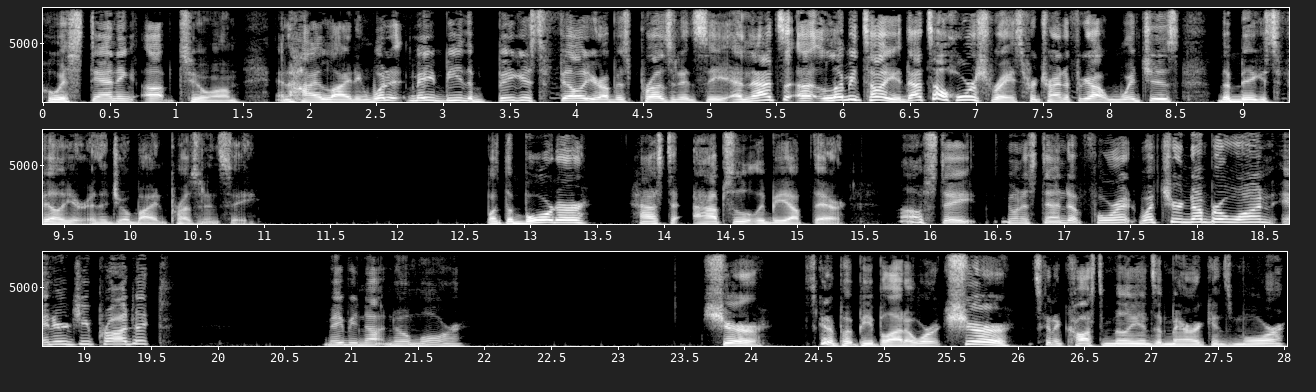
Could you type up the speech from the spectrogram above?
who is standing up to him and highlighting what may be the biggest failure of his presidency. And that's, uh, let me tell you, that's a horse race for trying to figure out which is the biggest failure in the Joe Biden presidency. But the border has to absolutely be up there. Oh, state, you want to stand up for it? What's your number one energy project? maybe not no more. Sure, it's going to put people out of work. Sure, it's going to cost millions of Americans more.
